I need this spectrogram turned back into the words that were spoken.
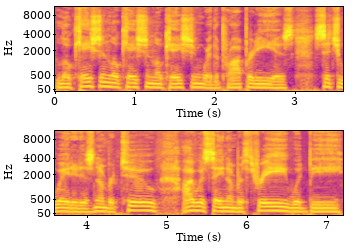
Location, location, location, where the property is situated is number two. I would say number three would be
